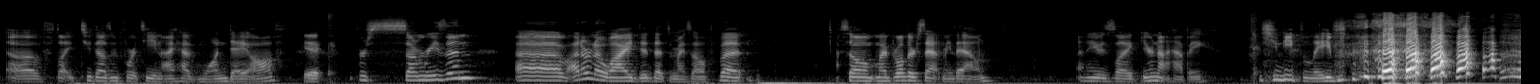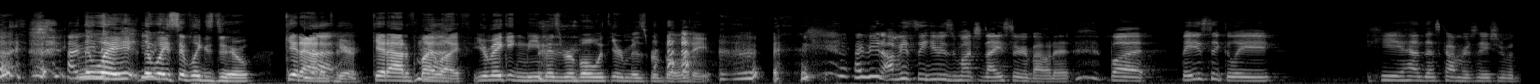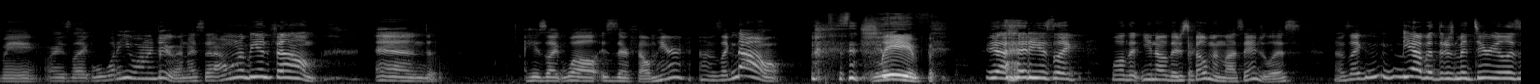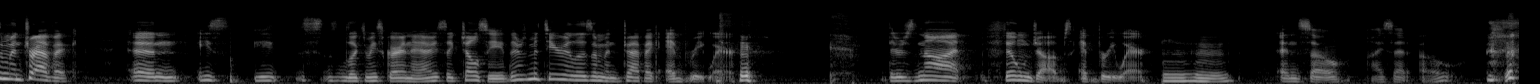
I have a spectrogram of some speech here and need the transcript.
of like 2014, I had one day off Ick. for some reason. Um, I don't know why I did that to myself, but so my brother sat me down, and he was like, "You're not happy. You need to leave." I The way the way siblings do. Get out Yeah. of here. Get out of my Yeah. life. You're making me miserable with your miserability. I mean, obviously he was much nicer about it, but basically he had this conversation with me where he's like, "Well, what do you want to do?" And I said, "I want to be in film." And he's like, "Well, is there film here?" I was like, "No." Leave. yeah, and he was like, "Well, th- you know, there's film in Los Angeles." I was like, "Mm, "Yeah, but there's materialism and traffic." And he's he looked me square in the eye. He's like, "Chelsea, there's materialism and traffic everywhere." there's not film jobs everywhere. Mm-hmm. And so I said, oh. because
